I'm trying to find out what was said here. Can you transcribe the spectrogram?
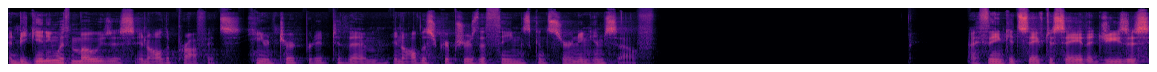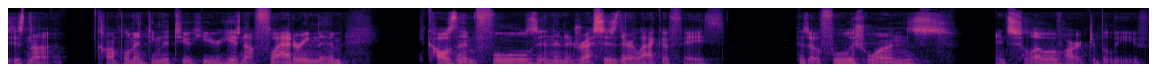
And beginning with Moses and all the prophets, he interpreted to them in all the scriptures the things concerning himself. I think it's safe to say that Jesus is not complimenting the two here. He is not flattering them. He calls them fools and then addresses their lack of faith. He says, O foolish ones, and slow of heart to believe.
